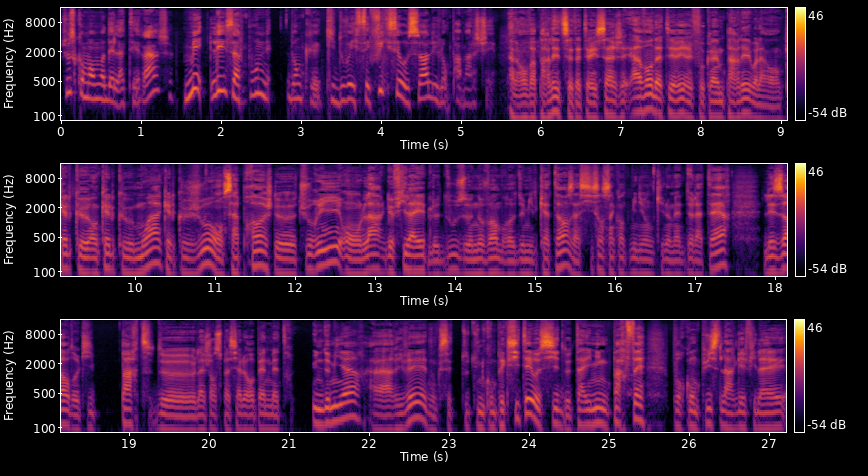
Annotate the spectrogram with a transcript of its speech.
jusqu'au moment de l'atterrage. Mais les harpons, donc, euh, qui devaient se fixer au sol, ils n'ont pas marché. Alors, on va parler de cet atterrissage. Avant d'atterrir, il faut quand même parler, voilà, en quelques, en quelques mois, quelques jours, on s'approche de Tchouri, on largue Philae le 12 novembre 2014 à 650 millions de kilomètres de la Terre. Les ordres qui partent de l'Agence spatiale européenne mettre une demi-heure à arriver. Donc c'est toute une complexité aussi de timing parfait pour qu'on puisse larguer Philae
